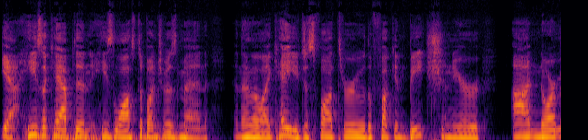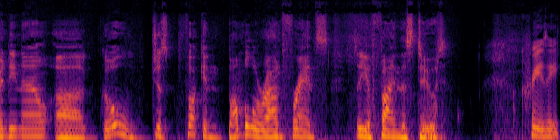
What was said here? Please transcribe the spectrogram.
yeah, he's a captain. He's lost a bunch of his men, and then they're like, "Hey, you just fought through the fucking beach, and you're on Normandy now. Uh, go just fucking bumble around France till you find this dude." crazy.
